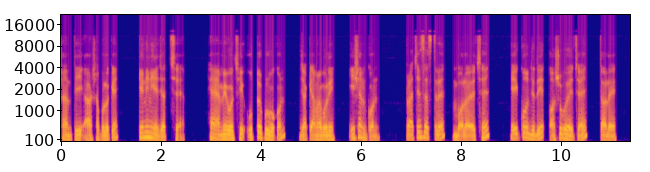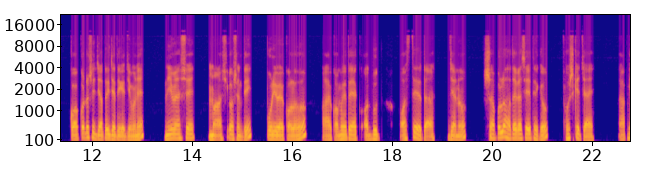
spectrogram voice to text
শান্তি আর সাফল্যকে টেনে নিয়ে যাচ্ছে? হ্যাঁ, আমি বলছি উত্তর-পূর্ব কোণ, যাকে আমরা বলি ঈশান কোণ। প্রাচীন শাস্ত্রে বলা হয়েছে এই কোণ যদি অশুভ হয়ে যায় তাহলে কর্কট রাশির জাতক জাতিকার জীবনে নেমে আসে মানসিক অশান্তি, পরিবারের কলহ আর কর্মক্ষেত্রে এক অদ্ভুত অস্থিরতা যেন সাফল্য হাতের কাছে থেকেও ফসকে যায়। আপনি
